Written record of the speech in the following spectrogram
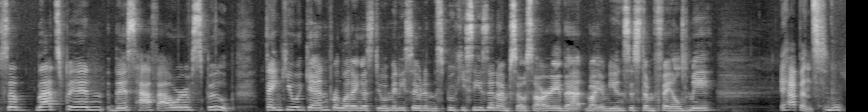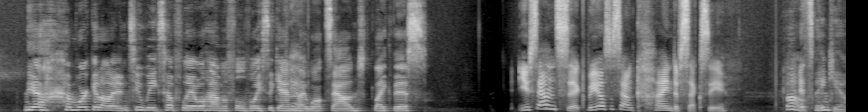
So that's been this half hour of Spoop. Thank you again for letting us do a minisode in the spooky season. I'm so sorry that my immune system failed me. it happens. Yeah, I'm working on it. In two weeks, hopefully, I will have a full voice again and I won't sound like this. You sound sick, but you also sound kind of sexy. Oh, it's, thank you.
